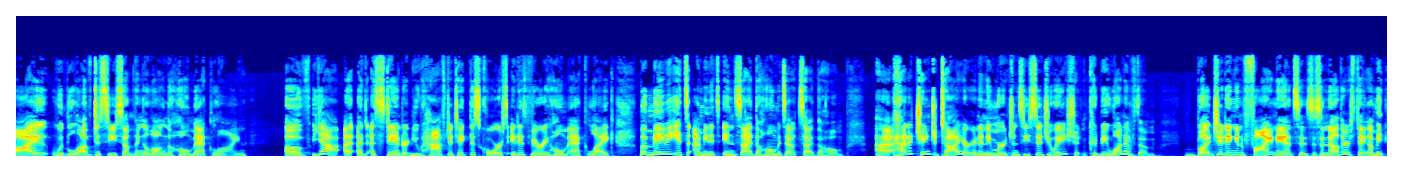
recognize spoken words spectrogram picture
I would love to see something along the home ec line of yeah a- a standard you have to take this course it is very home ec like but maybe it's i mean it's inside the home it's outside the home uh, how to change a tire in an emergency situation. Could be one of them. Budgeting and finances is another thing. I mean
